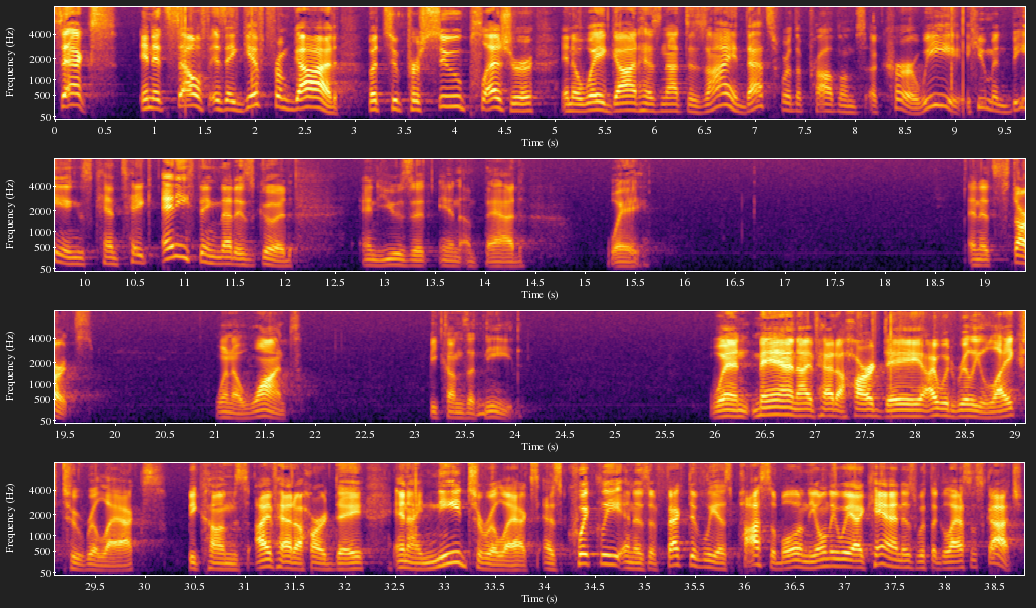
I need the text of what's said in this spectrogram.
Sex in itself is a gift from God, but to pursue pleasure in a way God has not designed, that's where the problems occur. We human beings can take anything that is good and use it in a bad way. And it starts when a want becomes a need. When, man, I've had a hard day, I would really like to relax, becomes, I've had a hard day and I need to relax as quickly and as effectively as possible, and the only way I can is with a glass of scotch.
